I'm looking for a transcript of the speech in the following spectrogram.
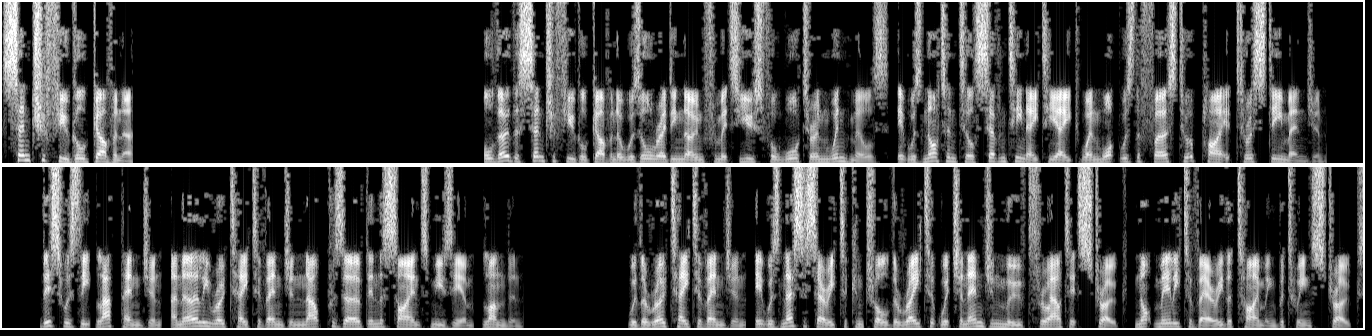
Centrifugal governor Although the centrifugal governor was already known from its use for water and windmills, it was not until 1788 when Watt was the first to apply it to a steam engine. This was the lap engine, an early rotative engine now preserved in the Science Museum, London. With a rotative engine, it was necessary to control the rate at which an engine moved throughout its stroke, not merely to vary the timing between strokes.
